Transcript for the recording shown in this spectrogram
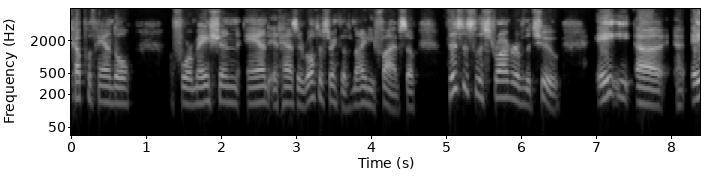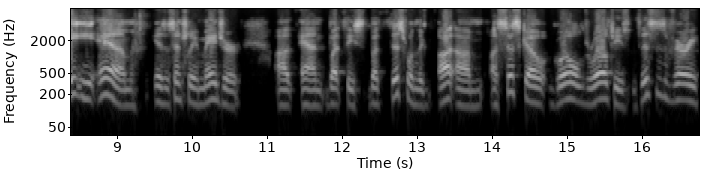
cup with handle formation, and it has a relative strength of 95. So this is the stronger of the two. Uh, AEM is essentially a major, uh, and but these but this one the uh, um, Osisko Gold Royalties. This is a very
